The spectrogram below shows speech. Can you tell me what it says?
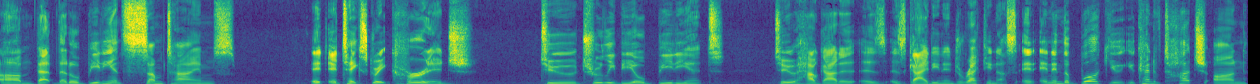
um, that, that obedience sometimes it, it takes great courage to truly be obedient to how God is, is guiding and directing us. And, and in the book, you, you kind of touch on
